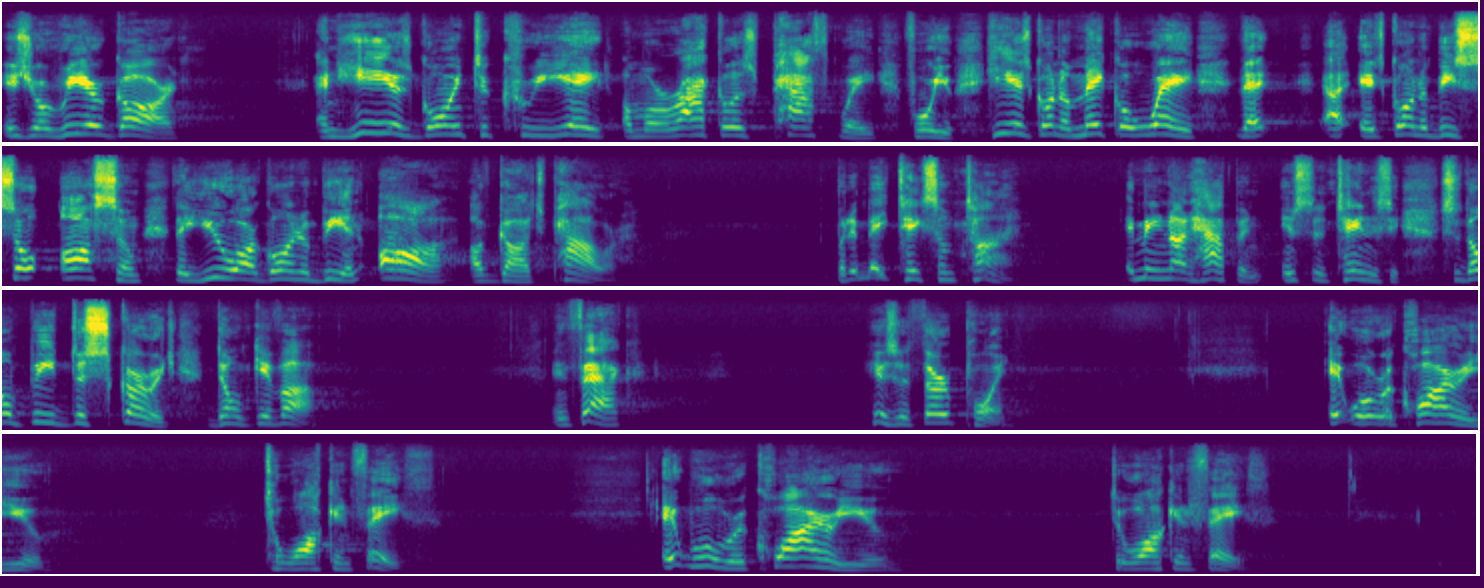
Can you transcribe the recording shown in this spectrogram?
is your rear guard and He is going to create a miraculous pathway for you. He is going to make a way that uh, it's going to be so awesome that you are going to be in awe of God's power. But it may take some time. It may not happen instantaneously. So don't be discouraged. Don't give up. In fact, here's a third point it will require you to walk in faith. It will require you to walk in faith.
